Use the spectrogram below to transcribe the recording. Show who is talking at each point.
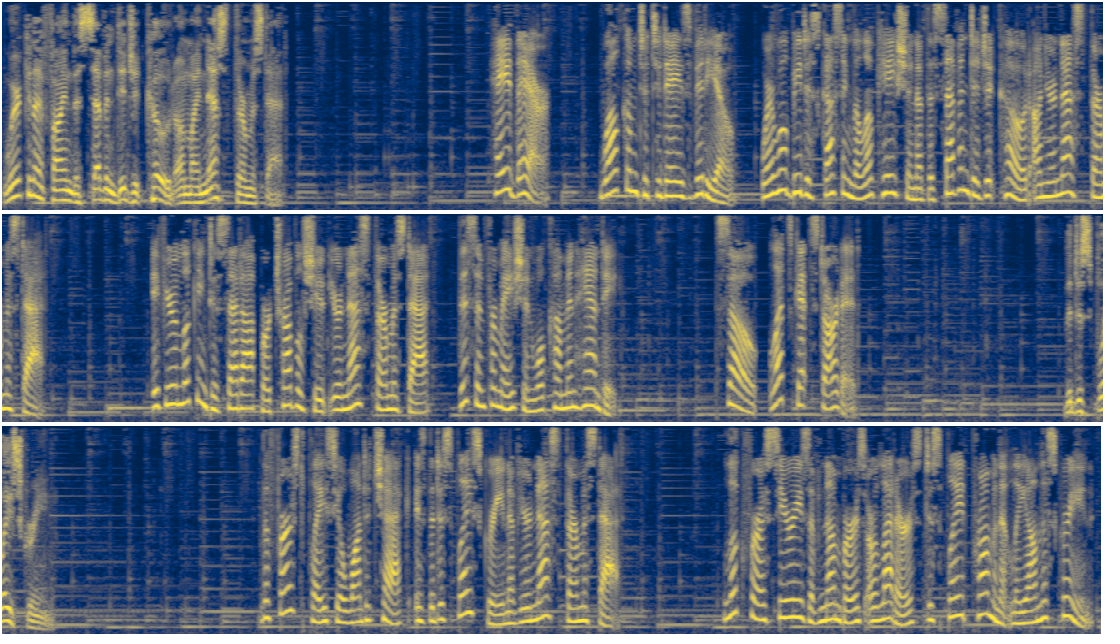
Speaker 1: Where can I find the 7-digit code on my Nest thermostat?
Speaker 2: Hey there! Welcome to today's video, where we'll be discussing the location of the 7-digit code on your Nest thermostat. If you're looking to set up or troubleshoot your Nest thermostat, this information will come in handy. So, let's get started.
Speaker 1: The display screen.
Speaker 2: The first place you'll want to check is the display screen of your Nest thermostat. Look for a series of numbers or letters displayed prominently on the screen.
